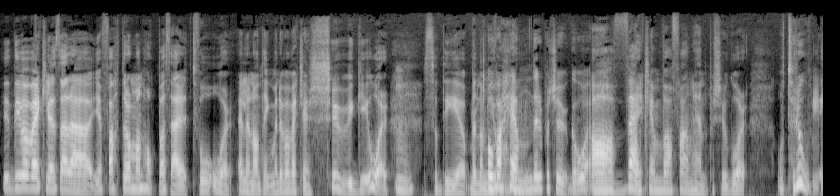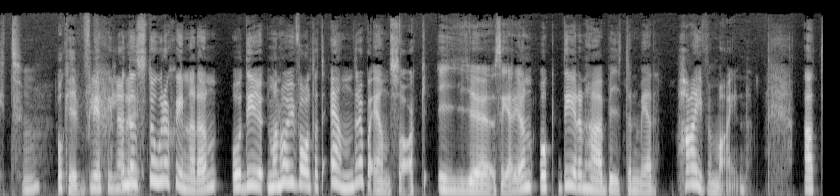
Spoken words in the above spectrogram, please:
det var verkligen så här, jag fattar om man hoppar så här två år eller någonting, men det var verkligen 20 år. Så det, men de Mm. Och vad händer på 20 år? Ja, verkligen, vad fan hände på 20 år? Otroligt. Okej, fler skillnader. Mm. Men den stora skillnaden, och det man har ju valt att ändra på en sak i eh, serien, och det är den här biten med hive mind. Att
